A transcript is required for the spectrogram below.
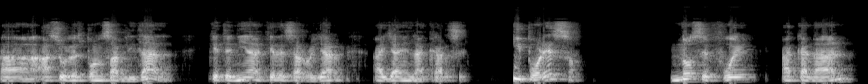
a, su responsabilidad que tenía que desarrollar allá en la cárcel. Y por eso no se fue a Canaán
